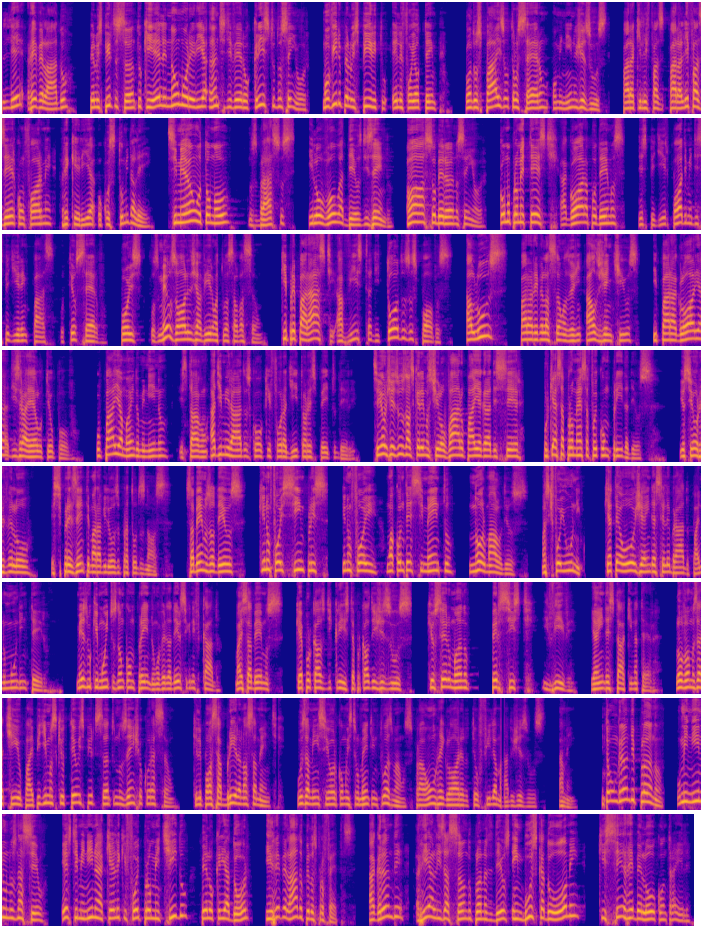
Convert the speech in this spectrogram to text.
lhe revelado pelo Espírito Santo que ele não morreria antes de ver o Cristo do Senhor. Movido pelo Espírito, ele foi ao templo. Quando os pais o trouxeram, o menino Jesus, para, que lhe, faz, para lhe fazer conforme requeria o costume da lei. Simeão o tomou nos braços e louvou a Deus, dizendo: Ó oh, soberano Senhor, como prometeste, agora podemos despedir, pode me despedir em paz, o teu servo, pois os meus olhos já viram a tua salvação, que preparaste à vista de todos os povos, a luz para a revelação aos gentios e para a glória de Israel, o teu povo. O pai e a mãe do menino estavam admirados com o que fora dito a respeito dele. Senhor Jesus, nós queremos te louvar, o Pai, e agradecer, porque essa promessa foi cumprida, Deus. E o Senhor revelou esse presente maravilhoso para todos nós. Sabemos, ó oh Deus, que não foi simples, que não foi um acontecimento normal, Deus, mas que foi único, que até hoje ainda é celebrado, Pai, no mundo inteiro. Mesmo que muitos não compreendam o verdadeiro significado, mas sabemos que é por causa de Cristo, é por causa de Jesus, que o ser humano persiste e vive e ainda está aqui na terra. Louvamos a Ti, o Pai, pedimos que o Teu Espírito Santo nos encha o coração, que Ele possa abrir a nossa mente. Usa mim, Senhor, como instrumento em Tuas mãos, para a honra e glória do Teu Filho amado Jesus. Amém. Então, um grande plano, o menino nos nasceu. Este menino é aquele que foi prometido pelo Criador e revelado pelos profetas. A grande realização do plano de Deus em busca do homem que se rebelou contra ele.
